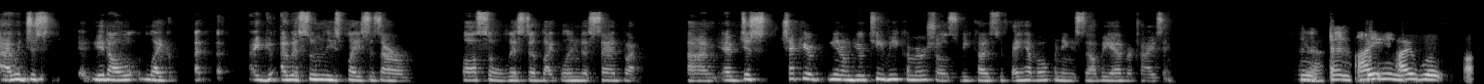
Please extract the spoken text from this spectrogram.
I would just, you know, like I, I, I assume these places are also listed, like Linda said, but um, just check your, you know, your TV commercials because if they have openings, they'll be advertising. And, Yeah. and I, being- I will uh,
